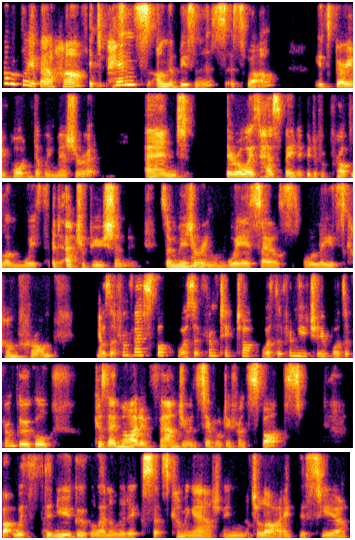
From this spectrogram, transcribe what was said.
Probably about half. It depends on the business as well. It's very important that we measure it. And there always has been a bit of a problem with attribution. So mm-hmm. measuring mm-hmm. where sales or leads come from. Yep. Was it from Facebook? Was it from TikTok? Was it from YouTube? Was it from Google? Because they might have found you in several different spots. But with the new Google Analytics that's coming out in July this year,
